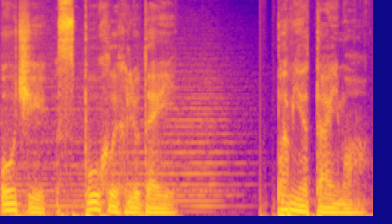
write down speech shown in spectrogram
очі спухлих людей. Пам'ятаймо.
